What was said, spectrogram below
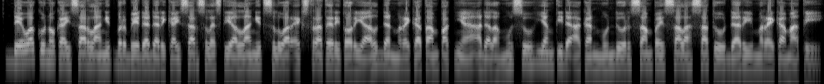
Dewa kuno Kaisar Langit berbeda dari Kaisar Celestial Langit seluar ekstrateritorial dan mereka tampaknya adalah musuh yang tidak akan mundur sampai salah satu dari mereka mati.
